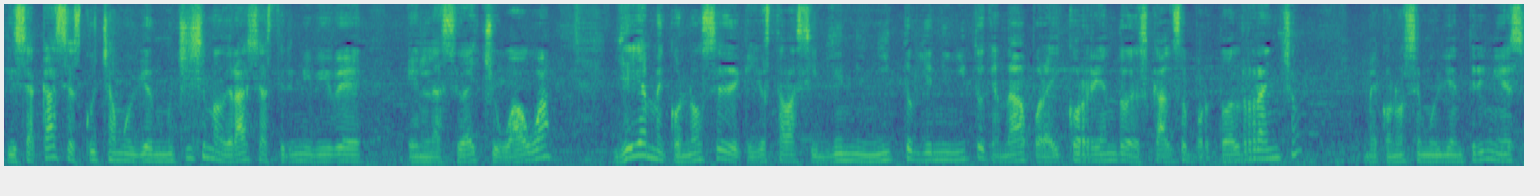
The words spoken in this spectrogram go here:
dice acá se escucha muy bien. Muchísimas gracias. Trini vive en la ciudad de Chihuahua y ella me conoce de que yo estaba así bien niñito, bien niñito, que andaba por ahí corriendo descalzo por todo el rancho. Me conoce muy bien Trini, es,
